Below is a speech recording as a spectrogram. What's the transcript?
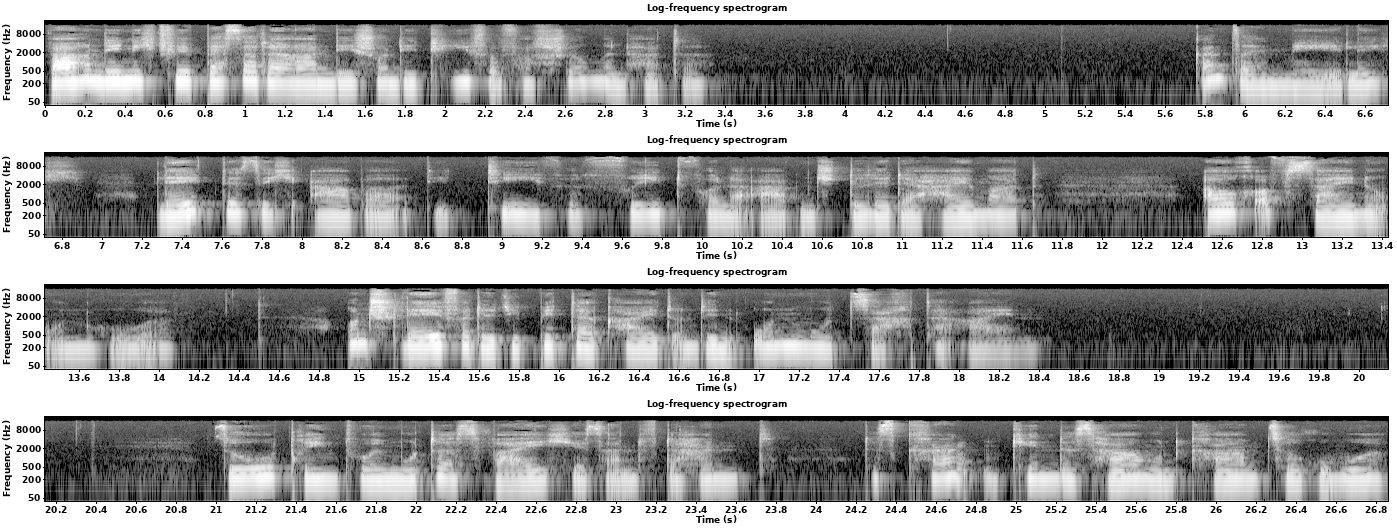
Waren die nicht viel besser daran, die schon die Tiefe verschlungen hatte? Ganz allmählich legte sich aber die tiefe, friedvolle Abendstille der Heimat auch auf seine Unruhe und schläferte die Bitterkeit und den Unmut sachte ein. So bringt wohl Mutters weiche, sanfte Hand des kranken Kindes Harm und Kram zur Ruhe,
